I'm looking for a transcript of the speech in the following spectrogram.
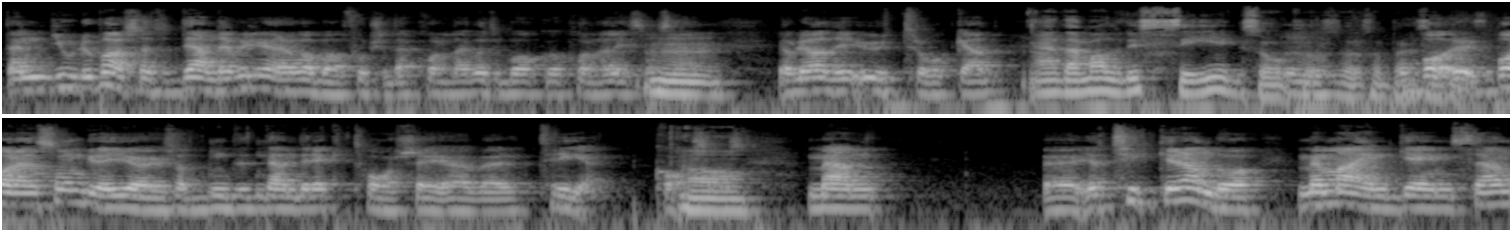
Den gjorde bara så att det enda jag ville göra var bara fortsätta kolla, gå tillbaka och kolla liksom. Mm. Jag blev aldrig uttråkad. Nej, den var aldrig seg så. Mm. så, så, Bara, bara en sån grej gör ju så att den den direkt tar sig över tre Karlssons. Ja. Men eh, jag tycker ändå, med mindgamesen,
